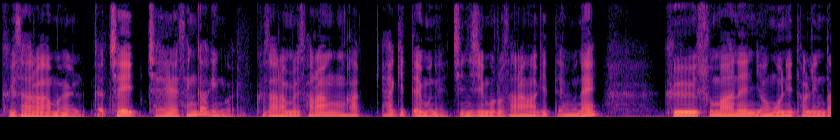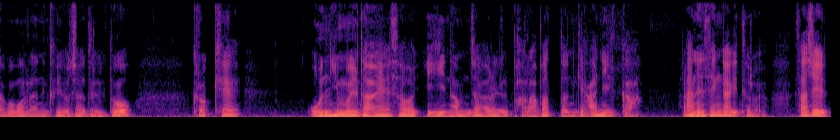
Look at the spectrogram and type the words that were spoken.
그 사람을 그러니까 제, 입- 제 생각인 거예요. 그 사람을 사랑하기 때문에 진심으로 사랑하기 때문에 그 수많은 영혼이 털린다고 말하는 그 여자들도 그렇게 온 힘을 다해서 이 남자를 바라봤던 게 아닐까라는 생각이 들어요. 사실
